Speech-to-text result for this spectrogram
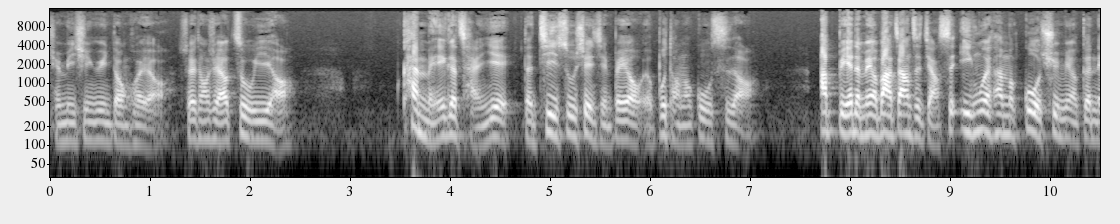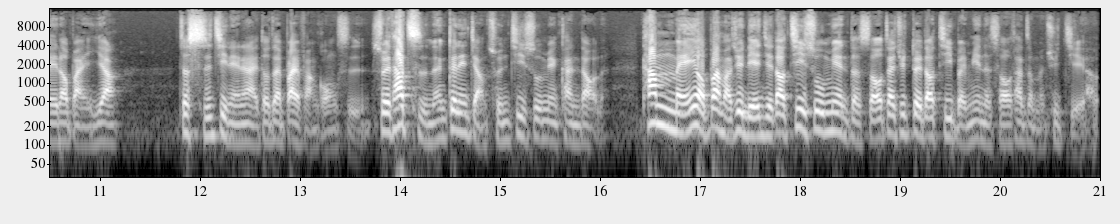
全明星运动会哦。所以同学要注意哦，看每一个产业的技术线型背后有不同的故事哦。啊，别的没有办法这样子讲，是因为他们过去没有跟雷老板一样，这十几年来都在拜访公司，所以他只能跟你讲纯技术面看到的，他没有办法去连接到技术面的时候，再去对到基本面的时候，他怎么去结合？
